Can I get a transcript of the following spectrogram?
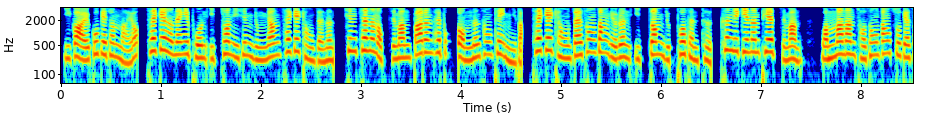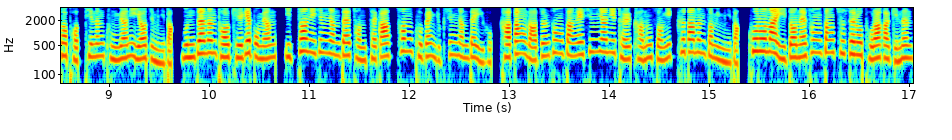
이거 알고 계셨나요? 세계은행이 본 2026년 세계 경제는 침체는 없지만 빠른 회복도 없는 상태입니다. 세계 경제 성장률은 2.6%, 큰 위기는 피했지만 완만한 저성장 속에서 버티는 국면이 이어집니다. 문제는 더 길게 보면 2020년대 전체가 1960년대 이후 가장 낮은 성장의 10년이 될 가능성이 크다는 점입니다. 코로나 이전의 성장 추세로 돌아가기는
